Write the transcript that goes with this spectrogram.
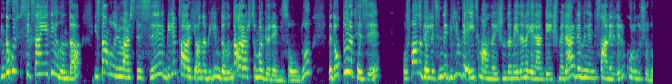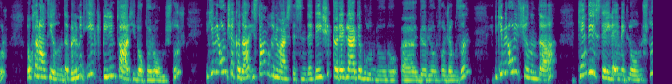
1987 yılında İstanbul Üniversitesi Bilim Tarihi Ana Bilim Dalı'nda araştırma görevlisi oldu ve doktora tezi Osmanlı Devleti'nde bilim ve eğitim anlayışında meydana gelen değişmeler ve mühendishanelerin kuruluşudur. 96 yılında bölümün ilk bilim tarihi doktoru olmuştur. 2013'e kadar İstanbul Üniversitesi'nde değişik görevlerde bulunduğunu e, görüyoruz hocamızın. 2013 yılında kendi isteğiyle emekli olmuştur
